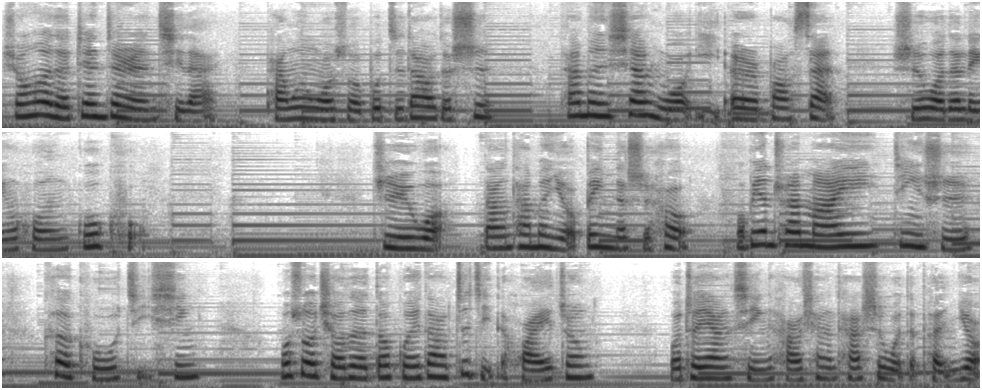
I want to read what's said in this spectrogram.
凶恶的见证人起来，盘问我所不知道的事。他们向我以恶报善，使我的灵魂孤苦。至于我，当他们有病的时候，我便穿麻衣进食。刻苦己心，我所求的都归到自己的怀中。我这样行，好像他是我的朋友，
